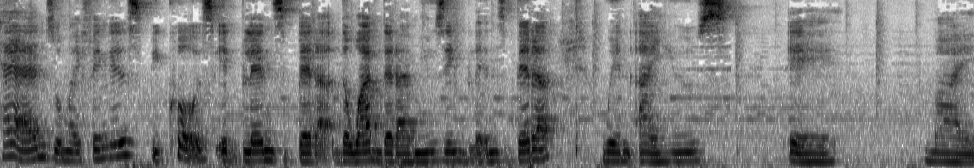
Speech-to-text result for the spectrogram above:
hands or my fingers because it blends better. The one that I'm using blends better when I use uh, my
